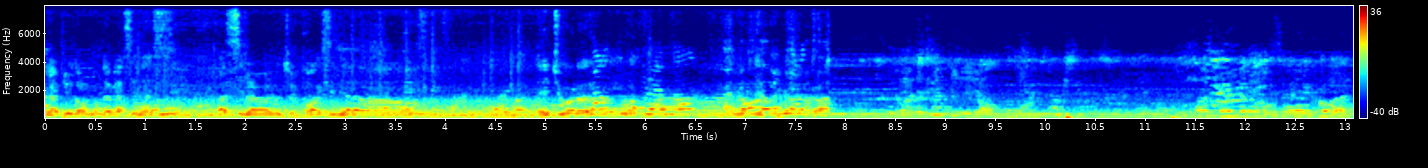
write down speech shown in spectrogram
Bienvenue dans le monde de Mercedes. Ah, c'est le, truc pour accéder à la. Et tu vois le. Pour la main.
